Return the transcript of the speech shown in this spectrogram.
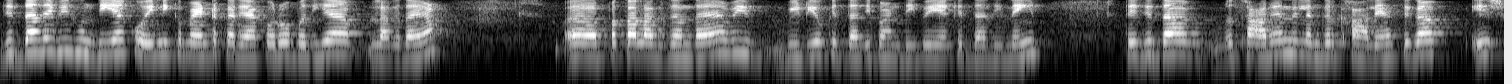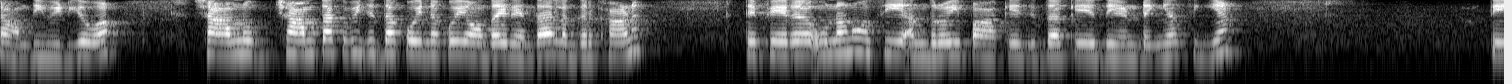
ਜਿੱਦਾਂ ਦੇ ਵੀ ਹੁੰਦੀ ਆ, ਕੋਈ ਨਹੀਂ ਕਮੈਂਟ ਕਰਿਆ ਕਰੋ, ਵਧੀਆ ਲੱਗਦਾ ਆ। ਪਤਾ ਲੱਗ ਜਾਂਦਾ ਆ ਵੀ ਵੀਡੀਓ ਕਿੱਦਾਂ ਦੀ ਬਣਦੀ ਪਈ ਹੈ ਕਿੱਦਾਂ ਦੀ ਨਹੀਂ। ਤੇ ਜਿੱਦਾਂ ਸਾਰਿਆਂ ਨੇ ਲੰਗਰ ਖਾ ਲਿਆ ਸੀਗਾ, ਇਹ ਸ਼ਾਮ ਦੀ ਵੀਡੀਓ ਆ। ਸ਼ਾਮ ਨੂੰ, ਸ਼ਾਮ ਤੱਕ ਵੀ ਜਿੱਦਾਂ ਕੋਈ ਨਾ ਕੋਈ ਆਉਂਦਾ ਹੀ ਰਹਿੰਦਾ ਲੰਗਰ ਖਾਣ। ਤੇ ਫਿਰ ਉਹਨਾਂ ਨੂੰ ਅਸੀਂ ਅੰਦਰੋਂ ਹੀ ਪਾ ਕੇ ਜਿੱਦਾਂ ਕਿ ਦੇਣ ਡਈਆਂ ਸੀਗੀਆਂ। ਤੇ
